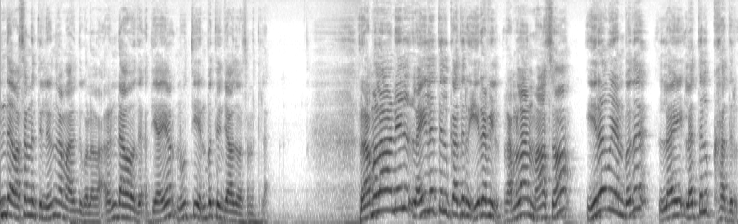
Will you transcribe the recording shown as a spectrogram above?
இந்த வசனத்திலிருந்து நம்ம அறிந்து கொள்ளலாம். ரெண்டாவது அத்தியாயம் நூற்றி எண்பத்தஞ்சாவது வசனத்தில். ரமலானில் லைலத்தில் கதிர் இரவில் ரமலான் மாதம் இரவு என்பது லைலத்தில் கதிர்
